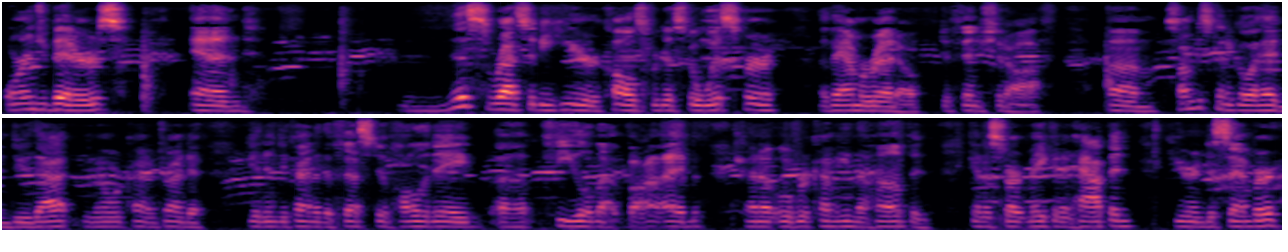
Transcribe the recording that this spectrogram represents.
orange bitters, and this recipe here calls for just a whisper of amaretto to finish it off. Um, so I'm just going to go ahead and do that. You know, we're kind of trying to get into kind of the festive holiday uh, feel, that vibe, kind of overcoming the hump and going to start making it happen here in December.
